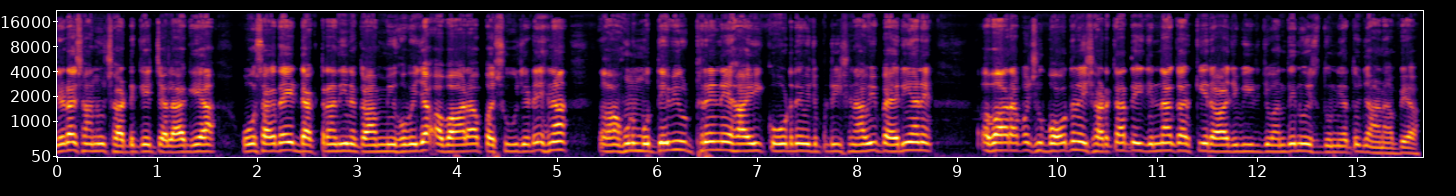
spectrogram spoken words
ਜਿਹੜਾ ਸਾਨੂੰ ਛੱਡ ਕੇ ਚਲਾ ਗਿਆ। ਹੋ ਸਕਦਾ ਇਹ ਡਾਕਟਰਾਂ ਦੀ ਨਾਕਾਮੀ ਹੋਵੇ ਜਾਂ ਅਵਾਰਾ ਪਸ਼ੂ ਜਿਹੜੇ ਹੈ ਨਾ ਹੁਣ ਮੁੱਦੇ ਵੀ ਉੱਠ ਰਹੇ ਨੇ, ਹਾਈ ਕੋਰਟ ਦੇ ਵਿੱਚ ਪਟੀਸ਼ਨਾਂ ਵੀ ਪੈ ਰਹੀਆਂ ਨੇ। ਅਵਾਰਾ ਪਸ਼ੂ ਬਹੁਤ ਨੇ ਸੜਕਾਂ ਤੇ, ਜਿੰਨਾ ਕਰਕੇ ਰਾਜਵੀਰ ਜਵੰਦੇ ਨੂੰ ਇਸ ਦੁਨੀਆ ਤੋਂ ਜਾਣਾ ਪਿਆ।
